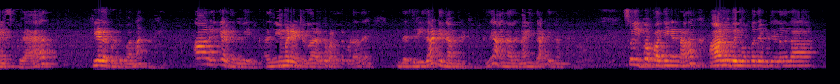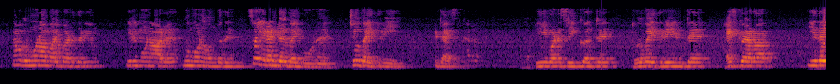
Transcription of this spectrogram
ஐ ஸ்கொயர் கீழே கொண்டு போனால் நைன் ஆறு ஏற்கனவே இருக்குது அது நியூமரேட்டர்லாம் இருக்குது வளர்த்தக்கூடாது இந்த த்ரீ தான் டினாமினேட்டர் இருக்குது. அதனால நைன் தான் டினாமினேட்டர் ஸோ இப்போ பார்த்தீங்கன்னா ஆறு பை ஒன்பது எப்படி எழுதலாம்? நமக்கு மூணாம் வாய்ப்பாடு தெரியும். இரு மூணு ஆறு மூணு மூணு ஒன்பது. ஸோ இரண்டு பை மூணு two by three it I square P one is equal to two by three into I square R இதை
